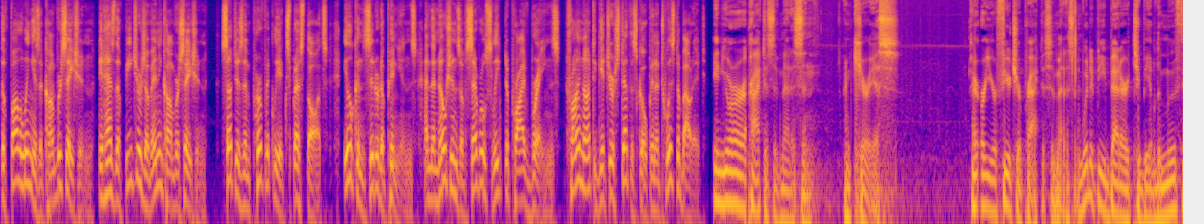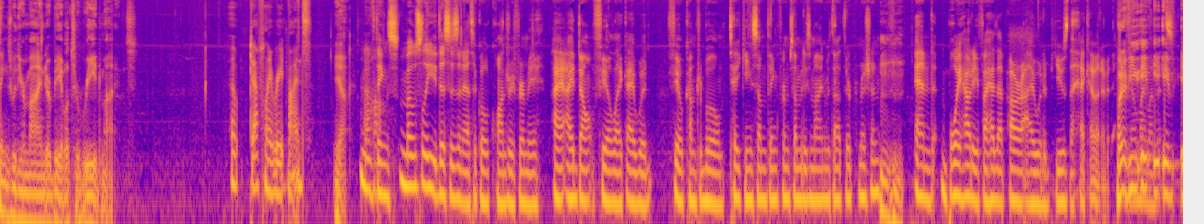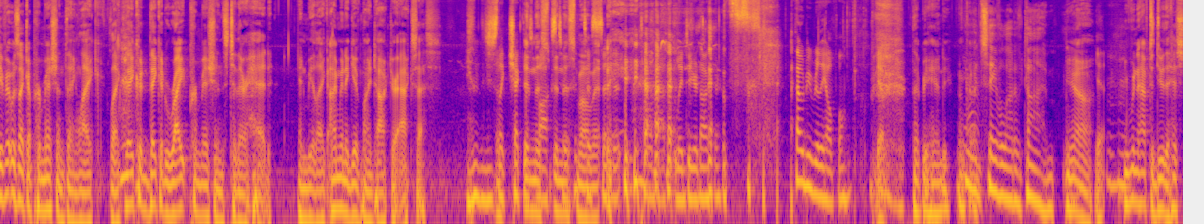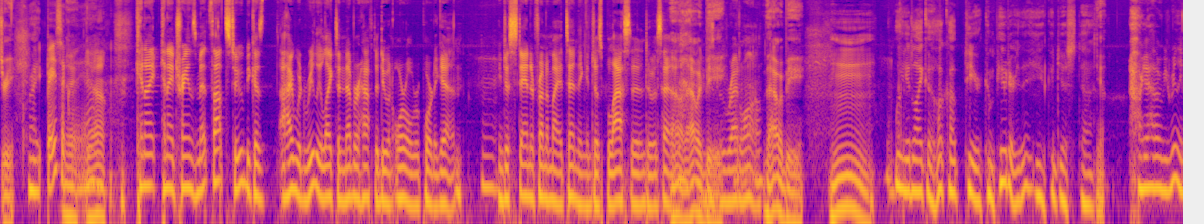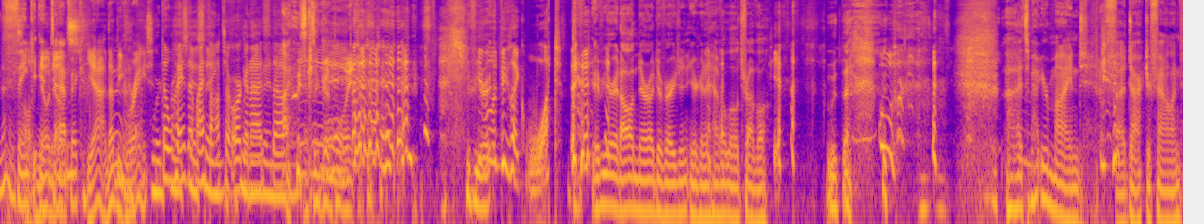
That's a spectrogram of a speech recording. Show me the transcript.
The following is a conversation. It has the features of any conversation, such as imperfectly expressed thoughts, ill considered opinions, and the notions of several sleep deprived brains. Try not to get your stethoscope in a twist about it. In your practice of medicine, I'm curious, or, or your future practice of medicine, would it be better to be able to move things with your mind or be able to read minds? Oh, definitely read minds. Yeah. move Uh-huh. things. Mostly, this is an ethical quandary for me. I, I don't feel like I would feel comfortable taking something from somebody's mind without their permission. hmm And boy, howdy, if I had that power, I would abuse the heck out of it. But if you if, if, if it was like a permission thing, like like they could they could write permissions to their head and be like, I'm going to give my doctor access. And just like check this, In this- box in to, this to moment. send it telepathically to your doctor. That would be really helpful. Yep. That'd be handy. It Okay. would save a lot of time, Yeah. Yeah. You wouldn't have to do the history. right? Basically, yeah. yeah. Can I can I transmit thoughts too? Because I would really like to never have to do an oral report again. Mm. And just stand in front of my attending and just blast it into his head. Oh, that would be right along. that would be. Hmm. Well, you'd like a hookup to your computer that you could just uh, Oh yeah, that would be really nice. Think Oh, no into notes. epic. Yeah, that'd be great. word The way that my thoughts are organized, though. I was That's a good point. If People you're would be like, "What?" if you're at all neurodivergent, you're going to have a little trouble yeah. with that. Uh, it's about your mind, uh, Doctor Fallon.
